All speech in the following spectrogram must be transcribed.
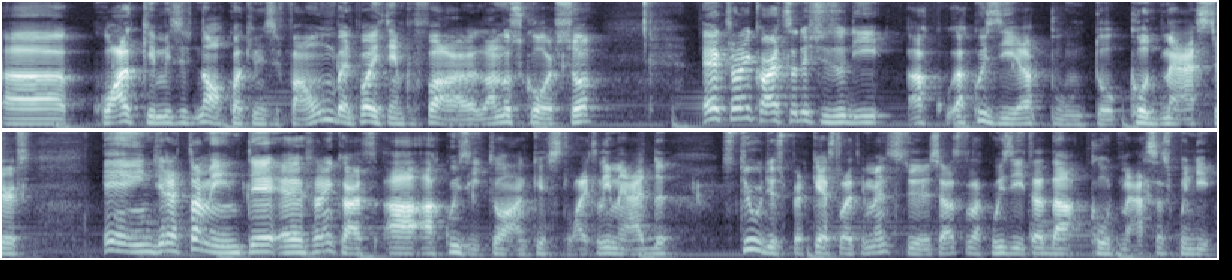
qualche mese no qualche mese fa un bel po' di tempo fa l'anno scorso Electronic Arts ha deciso di acqu- acquisire appunto Codemasters e indirettamente Electronic Arts ha acquisito anche Slightly Mad Studios perché Slightly Studios era stata acquisita da Codemasters, quindi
